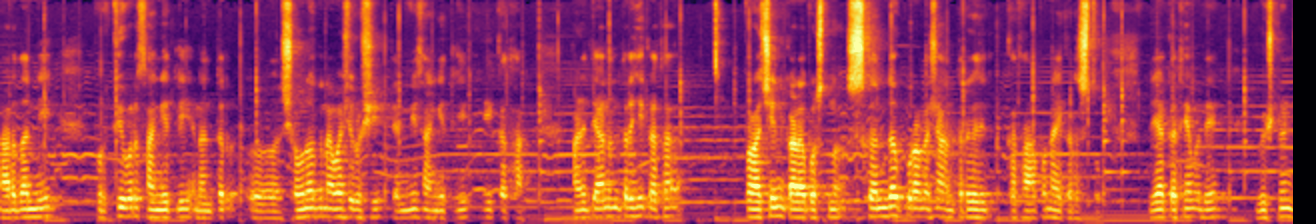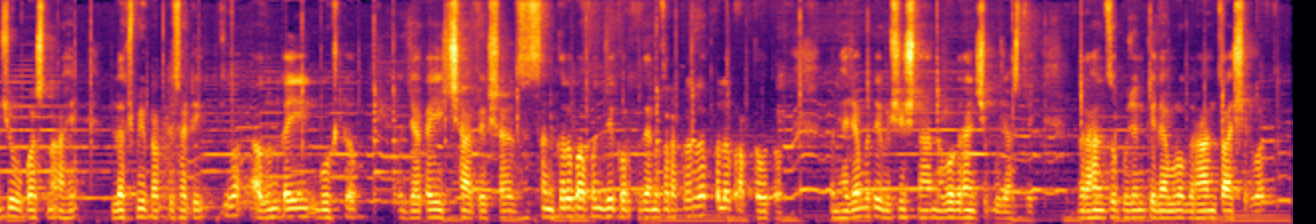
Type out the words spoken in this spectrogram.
नारदांनी पृथ्वीवर सांगितली नंतर शौनक नावाची ऋषी त्यांनी सांगितली ही कथा. आणि त्यानंतर ही कथा प्राचीन काळापासून स्कंद पुराणाच्या अंतर्गत कथा आपण ऐकत असतो. या कथेमध्ये विष्णूंची उपासना आहे लक्ष्मी प्राप्तीसाठी किंवा अजून काही गोष्ट ज्या काही इच्छा अपेक्षा संकल्प आपण जे करतो त्यानुसार आपल्याला फल प्राप्त होतं. पण ह्याच्यामध्ये विशेषतः नवग्रहांची पूजा असते. ग्रहांचं पूजन केल्यामुळं ग्रहांचा आशीर्वाद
